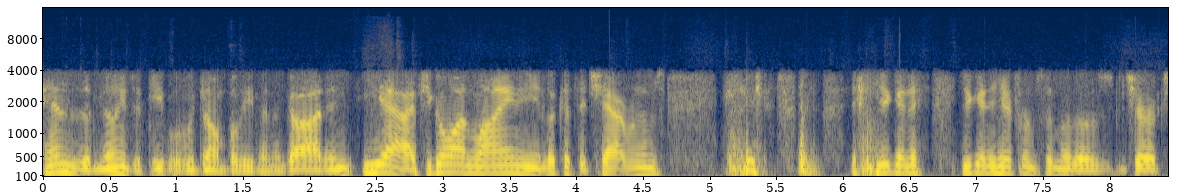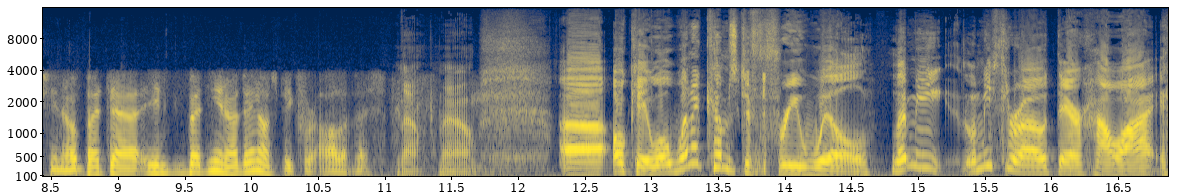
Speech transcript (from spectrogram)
tens of millions of people who don't believe in a God. And yeah, if you go online and you look at the chat rooms, you're gonna you're gonna hear from some of those jerks, you know. But uh, but you know, they don't speak for all of us. No, no. Uh, okay, well, when it comes to free will, let me let me throw out there how I.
